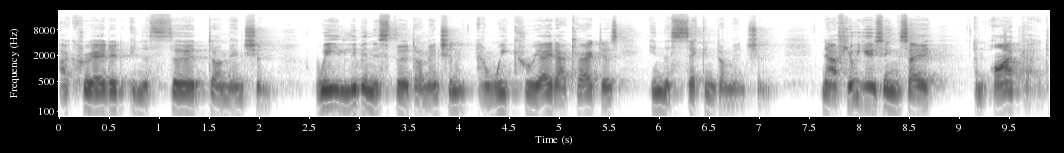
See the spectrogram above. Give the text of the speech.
are created in the third dimension. We live in this third dimension and we create our characters in the second dimension. Now, if you're using, say, an iPad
